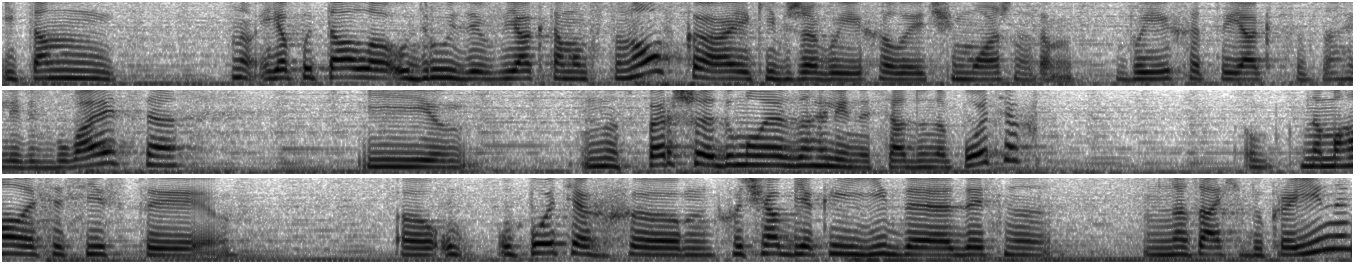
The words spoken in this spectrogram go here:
І там ну, я питала у друзів, як там обстановка, які вже виїхали, чи можна там виїхати, як це взагалі відбувається. І ну, спершу я думала, я взагалі не сяду на потяг. Намагалася сісти е, у, потяг, е, хоча б який їде десь на, на захід України,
